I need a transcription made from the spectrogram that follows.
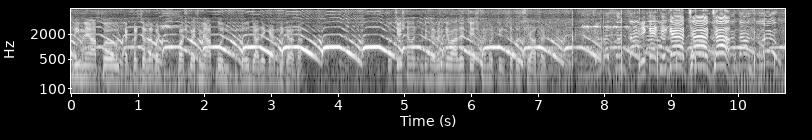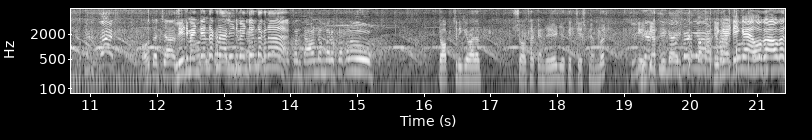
थ्री में आपको टक्कर चल रहा बट फ़र्स्ट बैच में आपको बहुत ज़्यादा गैप दिख रहा था। तो चेस्ट नंबर 57 के बाद है चेस्ट नंबर तिरसठ और छियासठ। ठीक है ठीक है अच्छा अच्छा। बहुत अच्छा। लीड मेंटेन रखना है लीड मेंटेन रखना। है संतावन नंबर पकड़ो। टॉप थ्री के बाद अब चौथा कैंडिडेट जो कि चेस्ट नंबर एटी ठीक है ठीक है होगा होगा।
